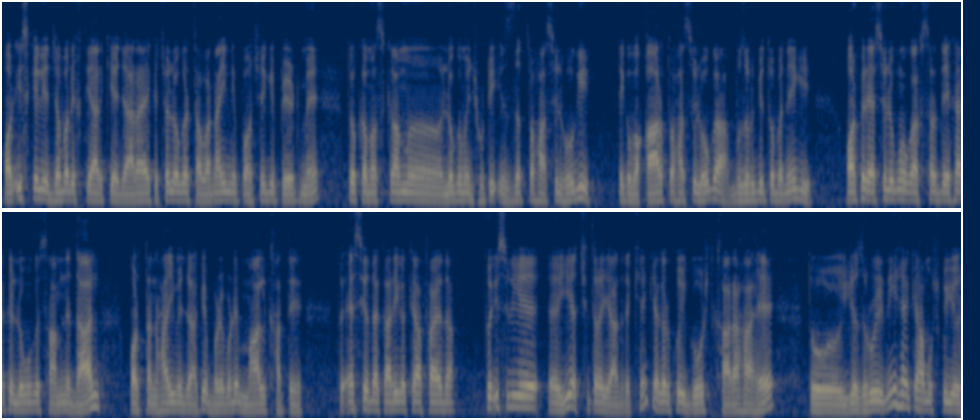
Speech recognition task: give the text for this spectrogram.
اور اس کے لیے جبر اختیار کیا جا رہا ہے کہ چلو اگر توانائی نہیں پہنچے گی پیٹ میں تو کم از کم لوگوں میں جھوٹی عزت تو حاصل ہوگی، ایک وقار تو حاصل ہوگا، بزرگی تو بنے گی۔ اور پھر ایسے لوگوں کو اکثر دیکھا کہ لوگوں کے سامنے دال اور تنہائی میں جا کے بڑے بڑے مال کھاتے ہیں۔ تو ایسی اداکاری کا کیا فائدہ؟ تو اس لیے یہ اچھی طرح یاد رکھیں کہ اگر کوئی گوشت کھا رہا ہے تو یہ ضروری نہیں ہے کہ ہم اس کو یہ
